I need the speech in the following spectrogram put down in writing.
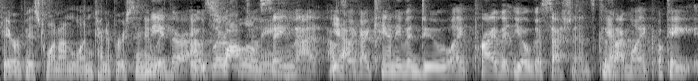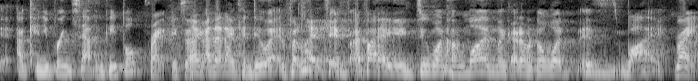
therapist one-on-one kind of person. It Me would, either. I was literally just me. saying that. I was like, I can't even do like private yoga sessions because Yeah. I'm like, okay, uh, can you bring seven people? Right, exactly. Like, and then I can do it. But like, if, if I do one on one, like, I don't know what is why. Right,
